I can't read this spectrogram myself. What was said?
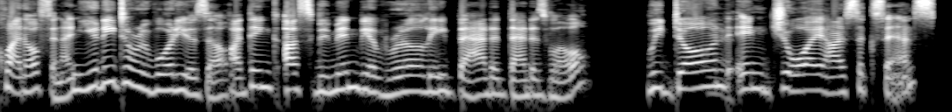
quite often. And you need to reward yourself. I think us women, we are really bad at that as well. We don't enjoy our success.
